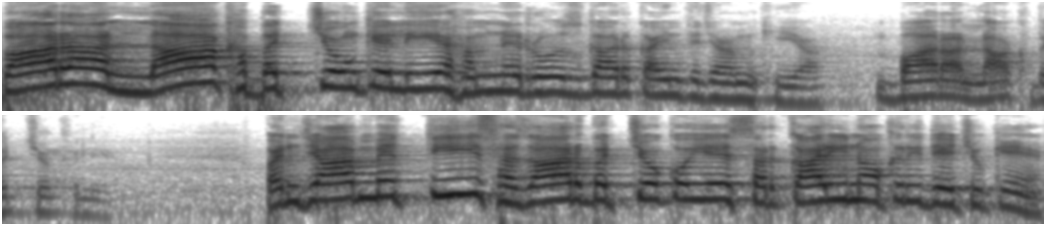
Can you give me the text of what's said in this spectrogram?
12 लाख बच्चों के लिए हमने रोज़गार का इंतज़ाम किया। 12 लाख बच्चों के लिए। पंजाब में तीस हज़ार बच्चों को ये सरकारी नौकरी दे चुके हैं।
